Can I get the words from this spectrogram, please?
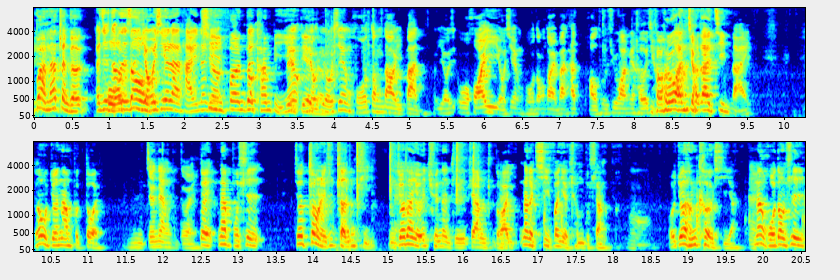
不然他整个而且重点是有一些人还那个气氛都堪比有夜店了。有有些人活动到一半，有我怀疑有些人活动到一半，他跑出去外面喝酒，喝完酒再进来，可是我觉得那样不对，嗯，就那样不对。对，那不是，就重点是整体。你就算有一群人只是这样子的话，那个气氛也撑不上。哦，我觉得很可惜啊。嗯那个活动是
